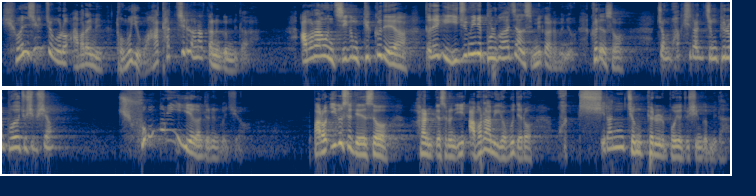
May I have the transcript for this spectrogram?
현실적으로 아브라함이 도무지 와닿지를 않았다는 겁니다. 아브라함은 지금 기껏해야 떠내기 이주민이 불과하지 않습니까, 여러분요? 그래서 좀 확실한 증표를 보여주십시오. 충분히 이해가 되는 거죠. 바로 이것에 대해서 하나님께서는 이 아브라함의 요구대로 확실한 정표를 보여주신 겁니다.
